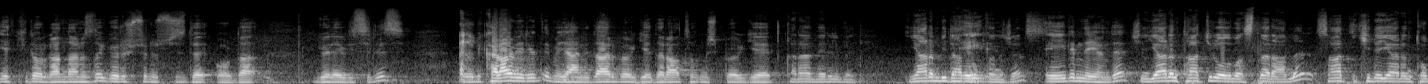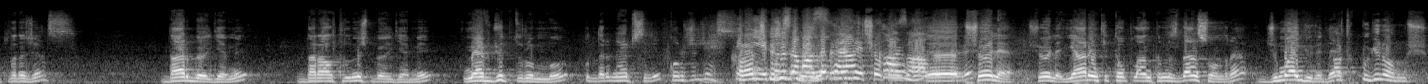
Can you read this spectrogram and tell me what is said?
yetkili organlarınızla görüştünüz. Siz de orada görevlisiniz. Ee, bir karar verildi mi? Yani dar bölge, daraltılmış bölge. Karar verilmedi. Yarın bir daha Eğil- toplanacağız. Eğilim ne yönde? Şimdi yarın tatil olmasına rağmen saat 2'de yarın toplanacağız. Dar bölge mi, daraltılmış bölge mi, mevcut durum mu bunların hepsini konuşacağız. Karar Peki yakın çıkacak mı zamanda karar çok azaldı. Ee, tabii. şöyle, şöyle yarınki toplantımızdan sonra Cuma günü de Artık bugün olmuş.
